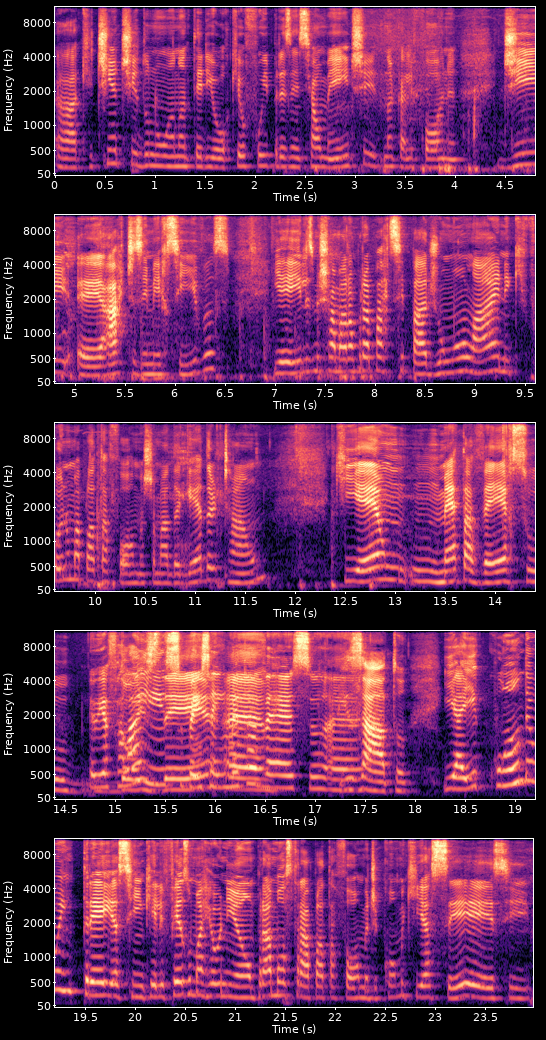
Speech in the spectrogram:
ah, que tinha tido no ano anterior, que eu fui presencialmente na Califórnia, de eh, artes imersivas. E aí eles me chamaram para participar de um online que foi numa plataforma chamada Gather Town, que é um, um metaverso. Eu ia falar 2D, isso, pensei em é, metaverso. é. Exato. E aí, quando eu entrei, assim, que ele fez uma reunião para mostrar a plataforma de como que ia ser esse,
